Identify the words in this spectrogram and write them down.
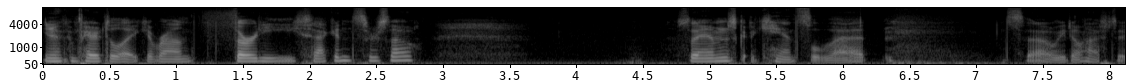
You know, compared to like around 30 seconds or so. So I'm just gonna cancel that. So we don't have to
